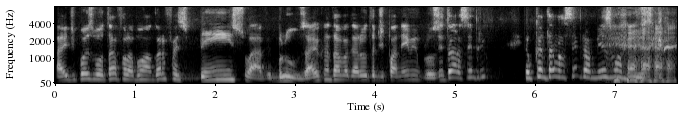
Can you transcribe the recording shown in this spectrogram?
Aí depois voltava e falava, bom, agora faz bem suave, blues. Aí eu cantava Garota de Ipanema em blues. Então era sempre, eu cantava sempre a mesma música.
